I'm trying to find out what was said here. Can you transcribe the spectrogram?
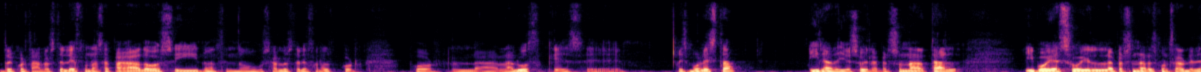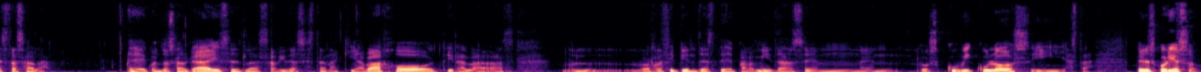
recortar los teléfonos apagados y no, no usar los teléfonos por, por la, la luz que es, eh, es molesta y nada, yo soy la persona tal y voy a soy la persona responsable de esta sala. Eh, cuando salgáis, las salidas están aquí abajo, tira las los recipientes de palomitas en, los cubículos y ya está. Pero es curioso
